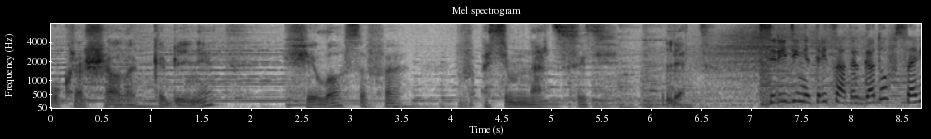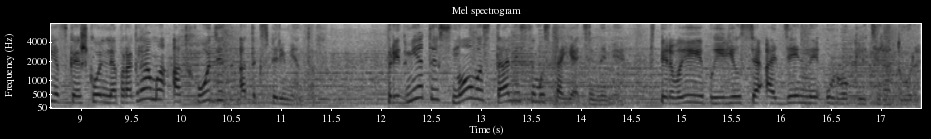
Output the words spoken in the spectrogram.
украшало кабинет философа в 18 лет. В середине 30-х годов советская школьная программа отходит от экспериментов. Предметы снова стали самостоятельными. Впервые появился отдельный урок литературы.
